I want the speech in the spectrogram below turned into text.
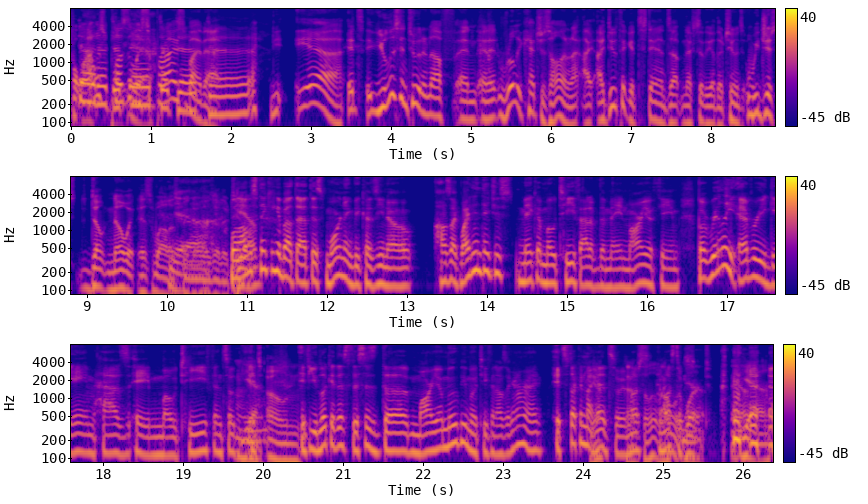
four- I was pleasantly surprised by that. Y- Yeah, it's you listen to it enough, and and it really catches on. And I I do think it stands up next to the other tunes. We just don't know it as well as we know those other tunes. Well, I was thinking about that this morning because you know I was like, why didn't they just make a motif out of the main Mario theme? But really, every game has a motif, and so Mm-hmm. its own. if you look at this, this is the Mario movie motif, and I was like, all right, it's stuck in my Yeah, head, so it must it must have yeah. worked. yeah.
